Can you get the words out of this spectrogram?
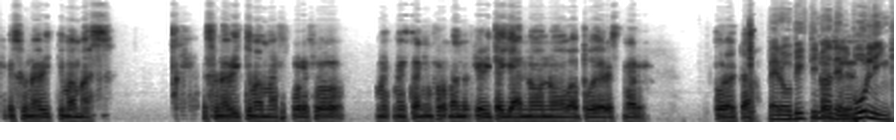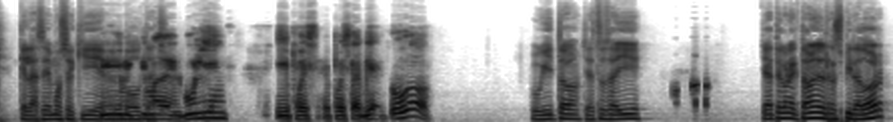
es una víctima más. Es una víctima más. Por eso me, me están informando que ahorita ya no, no va a poder estar por acá. Pero víctima del bullying que le hacemos aquí Sí, en víctima del bullying. Y pues, eh, pues también, Hugo, Huguito, ya estás ahí. ¿Ya te conectaron el respirador?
